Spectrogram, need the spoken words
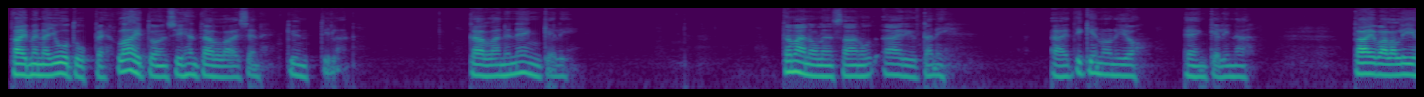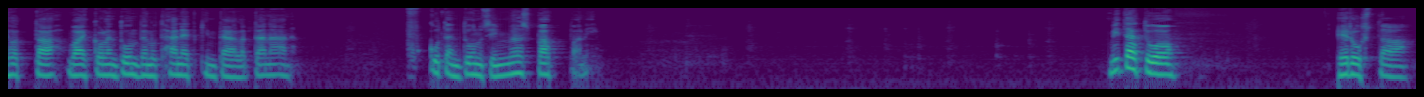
tai mennä YouTube, laitoin siihen tällaisen kynttilän. Tällainen enkeli. Tämän olen saanut äidiltäni. Äitikin on jo enkelinä. Taivaalla liihottaa, vaikka olen tuntenut hänetkin täällä tänään. Kuten tunsin myös pappani. Mitä tuo edustaa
